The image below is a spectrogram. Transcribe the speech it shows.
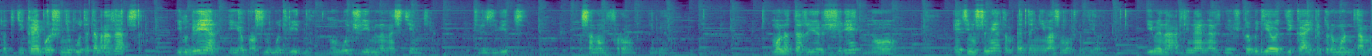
то дикай больше не будет отображаться. И в игре ее просто не будет видно. Но лучше именно на стенке. Через вид в основном фронт, к примеру. Можно также ее расширять, но этим инструментом это невозможно делать. Именно оригинальный размер. Чтобы делать дикаи, которые можно там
